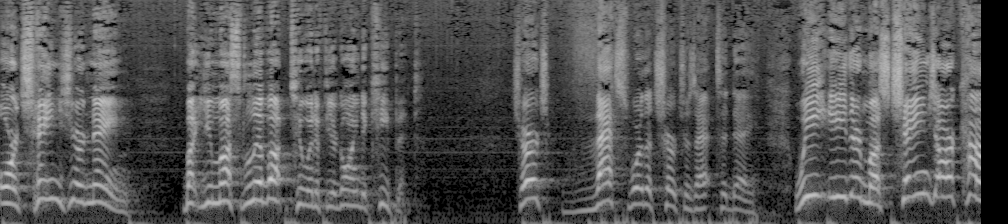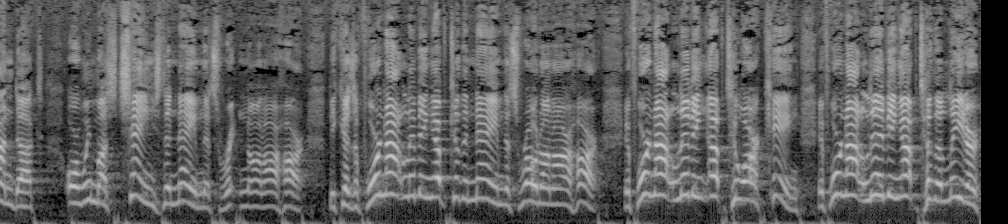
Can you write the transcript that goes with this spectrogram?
or change your name, but you must live up to it if you're going to keep it. Church, that's where the church is at today. We either must change our conduct or we must change the name that's written on our heart. Because if we're not living up to the name that's wrote on our heart, if we're not living up to our king, if we're not living up to the leader,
